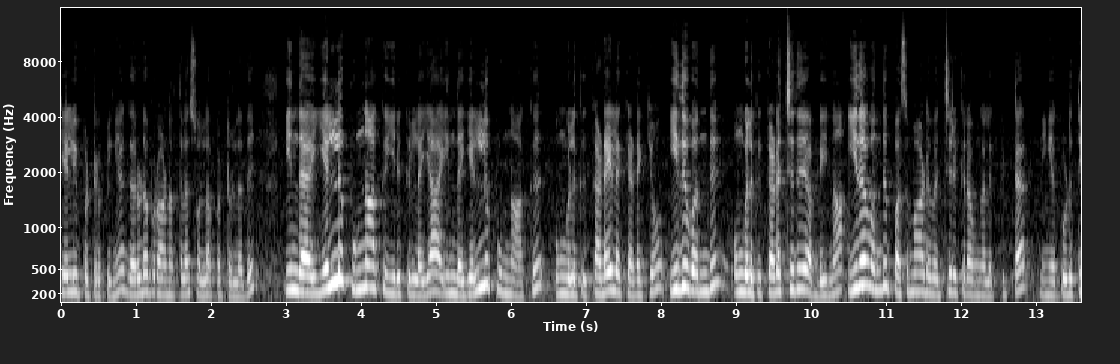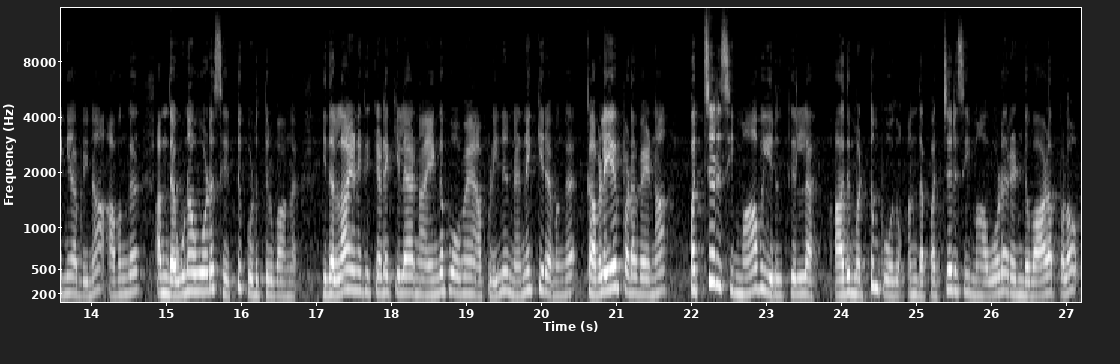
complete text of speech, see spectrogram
கேள்விப்பட்டிருப்பீங்க. கருட புராணத்தில் சொல்லப்பட்டுள்ளது. இந்த எள்ளு புண்ணாக்கு இருக்கு இல்லையா? இந்த எள்ளு புண்ணாக்கு உங்களுக்கு கடையில் கிடைக்கும். இது வந்து உங்களுக்கு கிடைச்சது அப்படின்னா இதை வந்து பசுமாடு வச்சிருக்கிறவங்களுக்கிட்ட நீங்கள் கொடுத்தீங்க அப்படின்னா அவங்க அந்த உணவோடு சேர்த்து கொடுத்துருவாங்க. இதெல்லாம் எனக்கு கிடைக்கல நான் எங்கே போவேன் அப்படின்னு நினைக்கிறவங்க கவலையே பட வேணாம். பச்சரிசி மாவு இருக்குல்ல? அது மட்டும் போதும். அந்த பச்சரிசி மாவோட ரெண்டு வாழைப்பழம்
